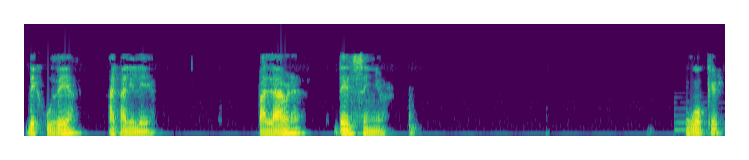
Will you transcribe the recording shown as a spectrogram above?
de Judea a Galilea. Palabra del Señor. Walker,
